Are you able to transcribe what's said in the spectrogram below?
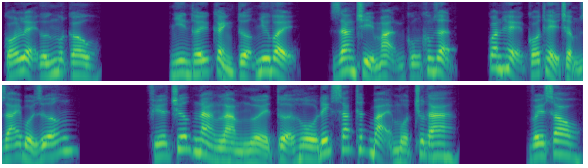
có lệ ứng một câu. Nhìn thấy cảnh tượng như vậy, Giang chỉ mạn cũng không giận, quan hệ có thể chậm rãi bồi dưỡng. Phía trước nàng làm người tựa hồ đích xác thất bại một chút ta. Về sau,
